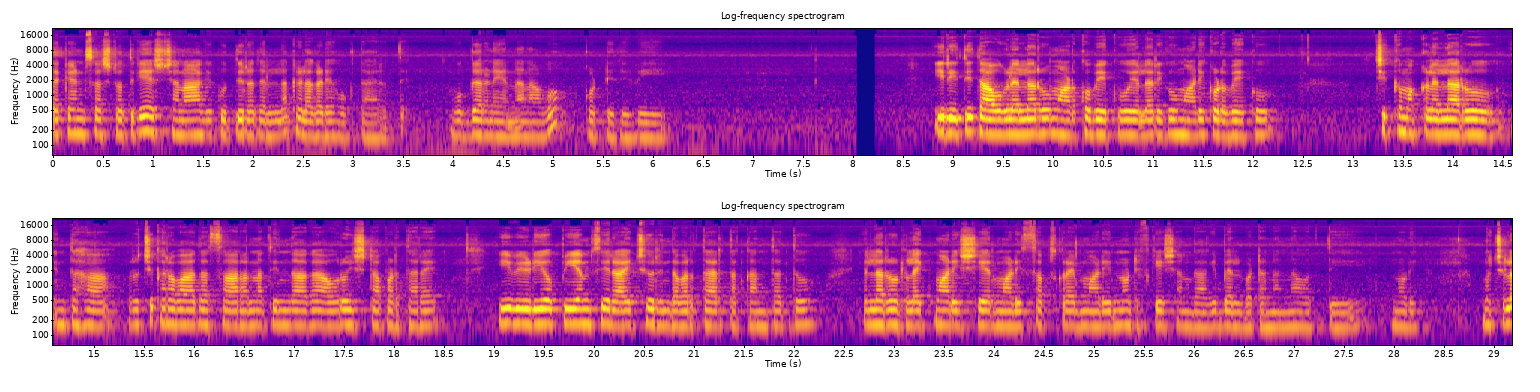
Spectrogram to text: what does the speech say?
ಸೆಕೆಂಡ್ಸ್ ಅಷ್ಟೊತ್ತಿಗೆ ಎಷ್ಟು ಚೆನ್ನಾಗಿ ಕುದ್ದಿರೋದೆಲ್ಲ ಕೆಳಗಡೆ ಹೋಗ್ತಾ ಇರುತ್ತೆ. ಒಗ್ಗರಣೆಯನ್ನು ನಾವು ಕೊಟ್ಟಿದ್ದೀವಿ. ಈ ರೀತಿ ತಾವುಗಳೆಲ್ಲರೂ ಮಾಡ್ಕೋಬೇಕು, ಎಲ್ಲರಿಗೂ ಮಾಡಿಕೊಡಬೇಕು. ಚಿಕ್ಕ ಮಕ್ಕಳೆಲ್ಲರೂ ಇಂತಹ ರುಚಿಕರವಾದ ಸಾರನ್ನು ತಿಂದಾಗ ಅವರು ಇಷ್ಟಪಡ್ತಾರೆ. ಈ ವಿಡಿಯೋ ಪಿ ಎಂ ಸಿ ರಾಯಚೂರಿಂದ ಬರ್ತಾ ಇರ್ತಕ್ಕಂಥದ್ದು. ಎಲ್ಲರೂ ಲೈಕ್ ಮಾಡಿ, ಶೇರ್ ಮಾಡಿ, ಸಬ್ಸ್ಕ್ರೈಬ್ ಮಾಡಿ, ನೋಟಿಫಿಕೇಷನ್ಗಾಗಿ ಬೆಲ್ ಬಟನನ್ನು ಒತ್ತಿ ನೋಡಿ. ಮುಚ್ಚಳ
